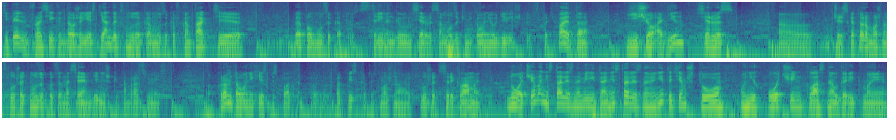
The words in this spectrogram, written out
теперь в России, когда уже есть Яндекс Музыка, музыка ВКонтакте, Apple Музыка, то есть стриминговым сервисом музыки никого не удивишь. То есть Spotify это еще один сервис через который можно слушать музыку, занося им денежки там раз в месяц. Кроме того, у них есть бесплатная подписка, то есть можно слушать с рекламой. Ну, а чем они стали знамениты? Они стали знамениты тем, что у них очень классные алгоритмы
